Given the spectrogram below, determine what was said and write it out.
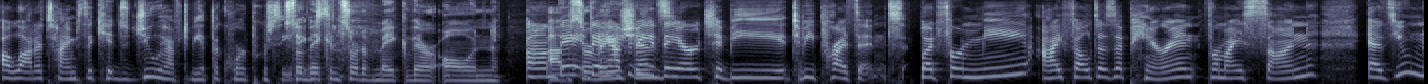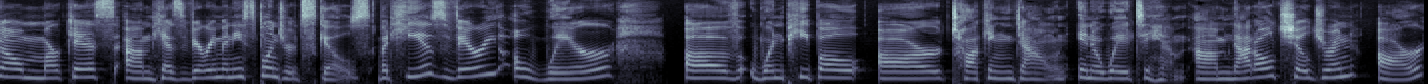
A lot of times, the kids do have to be at the court proceedings. So they can sort of make their own Um, they, observations. they have to be there to be to be present. But for me, I felt as a parent for my son, as you know, Marcus, um, he has very many splintered skills, but he is very aware of when people are talking down in a way to him. Um, not all children are,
